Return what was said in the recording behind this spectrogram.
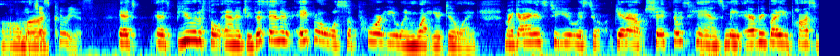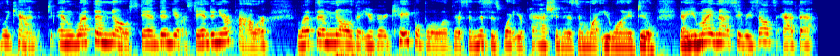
oh I was just curious. It's it's beautiful energy. This ener- April will support you in what you're doing. My guidance to you is to get out, shake those hands, meet everybody you possibly can, to, and let them know. Stand in your stand in your power let them know that you're very capable of this and this is what your passion is and what you want to do. Now, you might not see results at that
